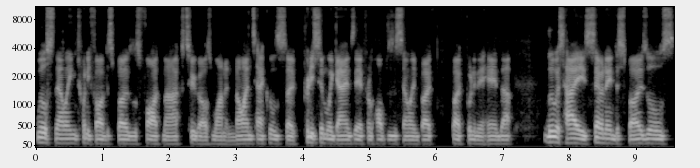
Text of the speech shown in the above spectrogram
Will Snelling, 25 disposals, five marks, two goals, one, and nine tackles. So pretty similar games there from Hobbs and Snelling, both both putting their hand up. Lewis Hayes, 17 disposals,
